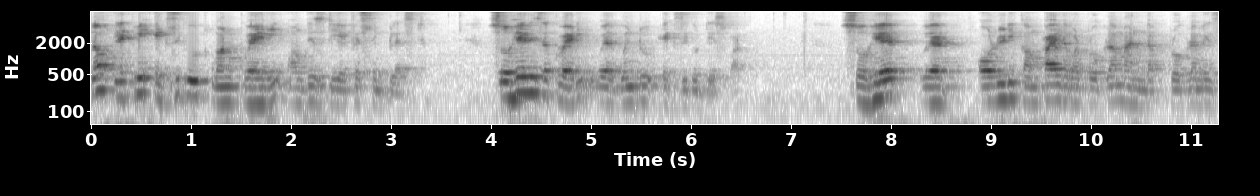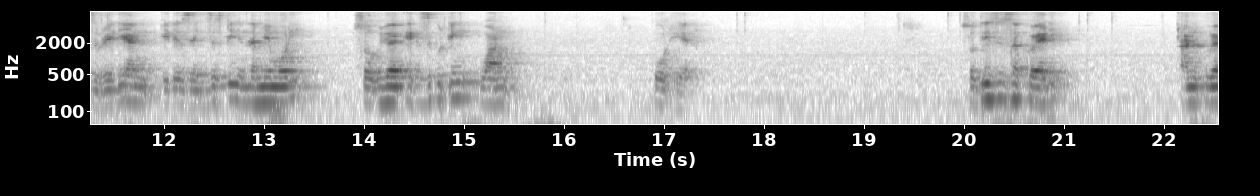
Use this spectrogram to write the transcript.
Now let me execute one query on this DFS simplest. So here is a query, we are going to execute this one. So here we are already compiled our program and the program is ready and it is existing in the memory so we are executing one code here. So this is a query and we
